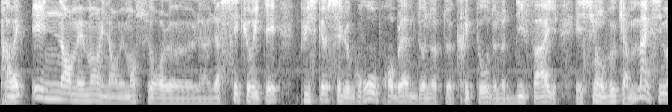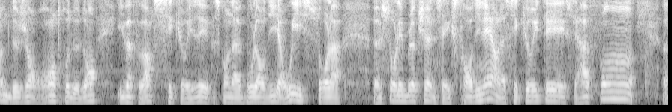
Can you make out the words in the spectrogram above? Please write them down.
travaillent énormément, énormément sur la, la sécurité, puisque c'est le gros problème de notre crypto, de notre DeFi, et si on veut qu'un maximum de gens rentrent dedans, il va falloir sécuriser, parce qu'on a beau leur dire, oui, sur la euh, sur les blockchains, c'est extraordinaire, la sécurité, c'est à fond, euh,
